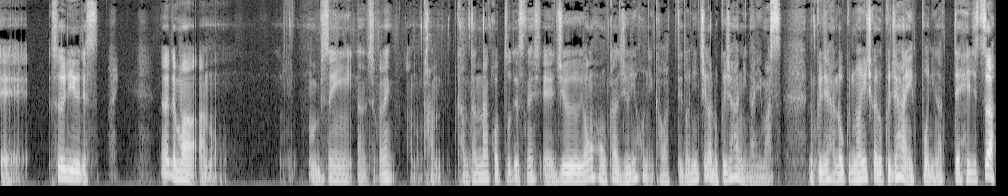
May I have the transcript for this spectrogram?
えー、そういう理由です。はい。なので、まあ、あの、別に、なんでしょうかね、あの、簡単なことですね、えー、14本から12本に変わって土日が6時半になります。6時半、6土日が6時半1本になって、平日は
